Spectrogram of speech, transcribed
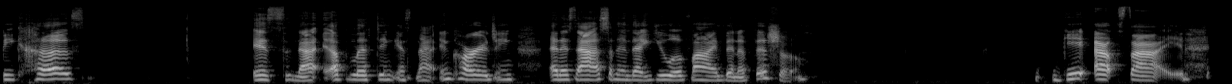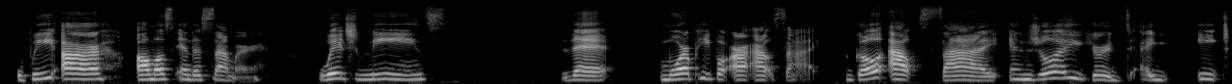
because it's not uplifting, it's not encouraging, and it's not something that you will find beneficial. Get outside. We are almost in the summer, which means that more people are outside. Go outside, enjoy your day each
